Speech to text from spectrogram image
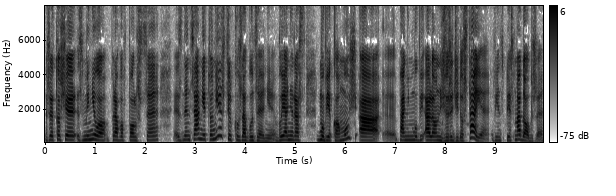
że to się zmieniło prawo w Polsce. Znęcanie to nie jest tylko zagłodzenie, bo ja nieraz mówię komuś, a e, pani mówi, ale on źrydzi dostaje, więc pies ma dobrze.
